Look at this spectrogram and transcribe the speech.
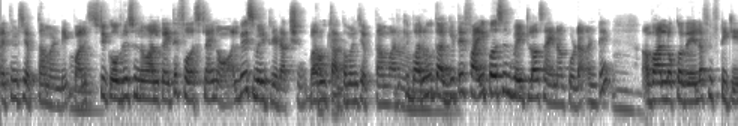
మెథడ్ చెప్తామండి Mm. పాలిసిస్టిక్ ఓవరీస్ ఉన్న వాళ్ళకైతే first line always weight reduction బరువు. తగ్గమని చెప్తాం వారికి Mm. బరువు తగ్గితే ఫైవ్ పర్సెంట్ వెయిట్ లాస్ అయినా కూడా అంటే వాళ్ళు ఒకవేళ ఫిఫ్టీకి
